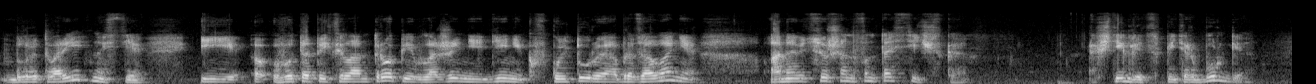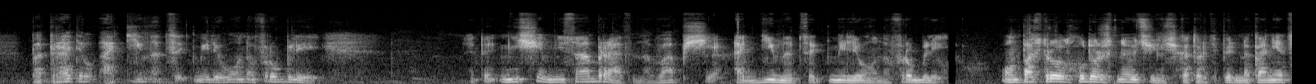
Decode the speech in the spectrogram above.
благотворительности и э, вот этой филантропии, вложения денег в культуру и образование, она ведь совершенно фантастическая. Штиглиц в Петербурге потратил 11 миллионов рублей. Это ни с чем не сообразно вообще 11 миллионов рублей. Он построил художественное училище, которое теперь, наконец,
